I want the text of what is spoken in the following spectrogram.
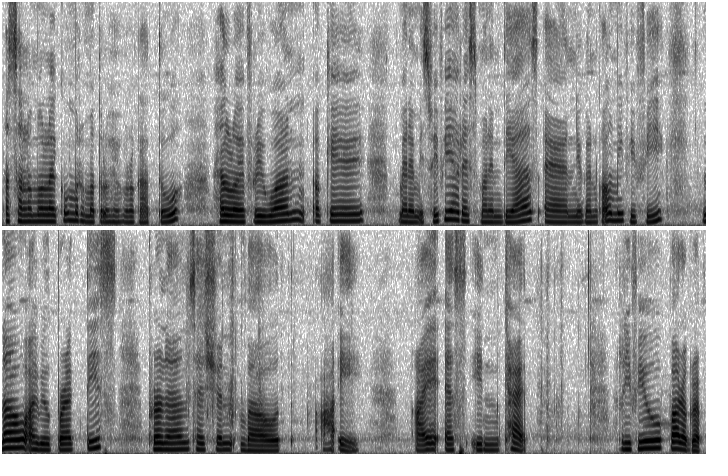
Assalamualaikum warahmatullahi wabarakatuh. Hello everyone. Okay, my name is Vivi Ares Manentias and you can call me Vivi. Now I will practice pronunciation about AE. I as in cat. Review paragraph.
